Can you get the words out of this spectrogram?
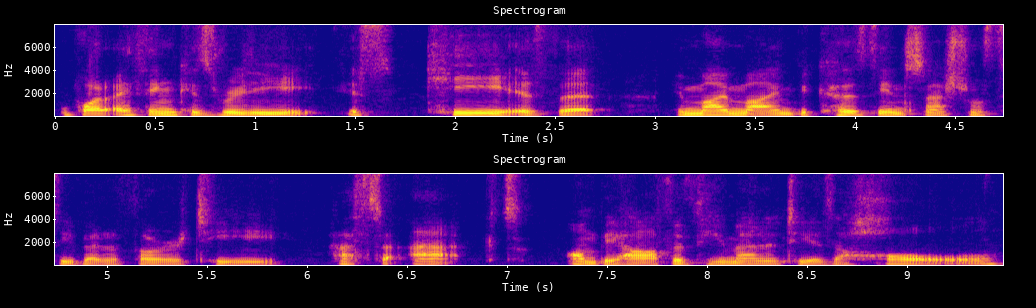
What I think is really is key is that in my mind, because the International Seabed Authority has to act on behalf of humanity as a whole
